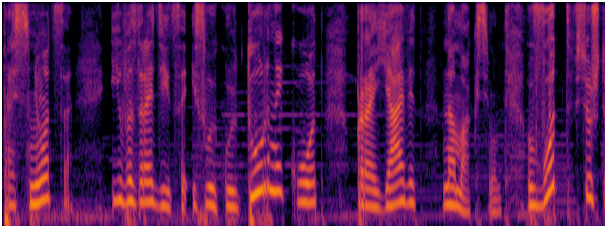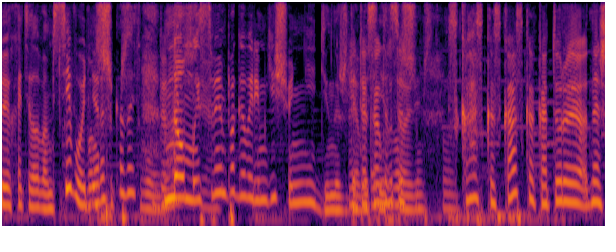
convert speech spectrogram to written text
проснется и возродится, и свой культурный код проявит на максимум. Вот все, что я хотела вам сегодня Волшебство. рассказать. Да но вообще. мы с вами поговорим еще не единожды. Это как будто сказка, сказка, которая, знаешь,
